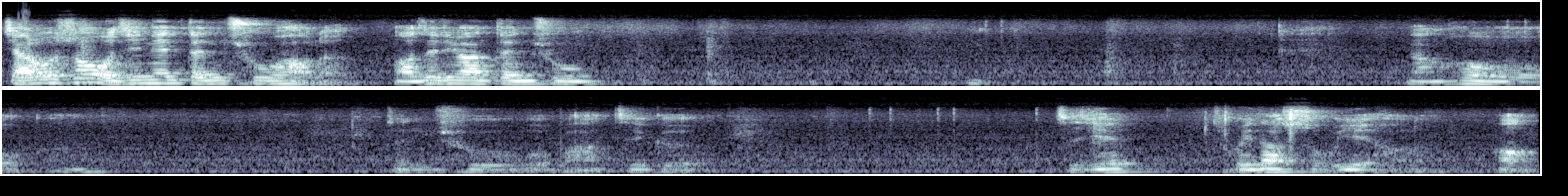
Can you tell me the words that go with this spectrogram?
假如说我今天登出好了，啊这地方登出，然后登出，我把这个直接回到首页好了，好。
